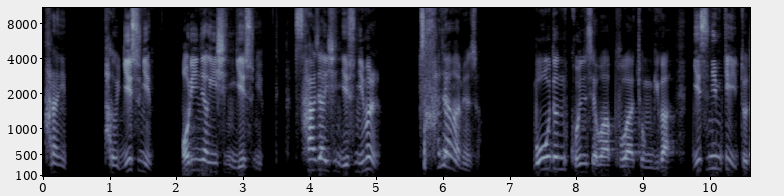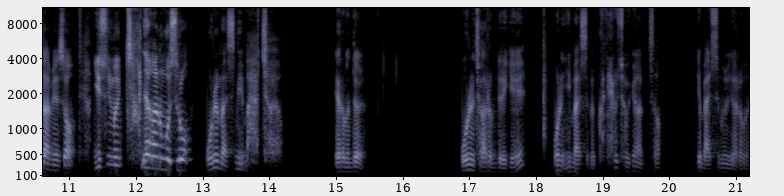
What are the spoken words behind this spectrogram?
하나님 바로 예수님 어린 양이신 예수님 사자이신 예수님을 찬양하면서 모든 권세와 부와 종기가 예수님께 있도다면서 예수님을 찬양하는 것으로 오늘 말씀이 맞춰요. 여러분들 오늘 저 여러분들에게 오늘 이 말씀을 그대로 적용하면서 이 말씀을 여러분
